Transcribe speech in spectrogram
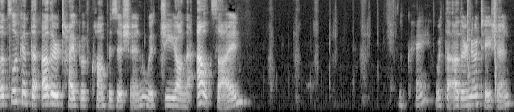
Let's look at the other type of composition with g on the outside. Okay, with the other notation.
